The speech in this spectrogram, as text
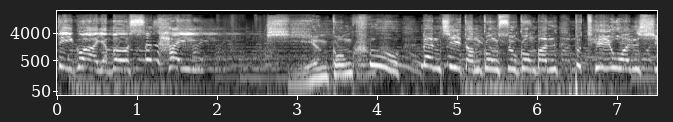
对我也无损害。先功夫，咱只谈公事公办，不提玩笑。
